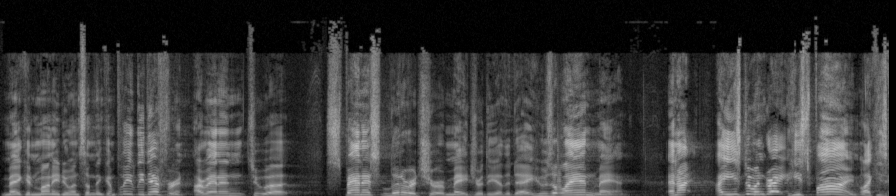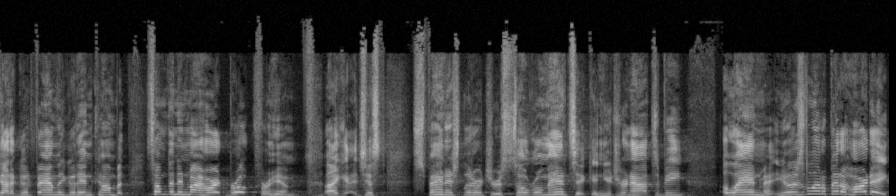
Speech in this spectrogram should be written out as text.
making money doing something completely different. I ran into a Spanish literature major the other day who's a landman. And I, I, he's doing great. He's fine. Like he's got a good family, good income, but something in my heart broke for him. Like just Spanish literature is so romantic, and you turn out to be a landman. You know, there's a little bit of heartache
